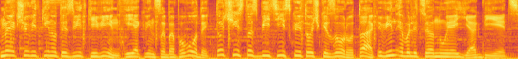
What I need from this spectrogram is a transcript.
Ну якщо відкинути звідки він і як він себе поводить, то чисто з бійцівської точки зору, так він еволюціонує як бієць.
